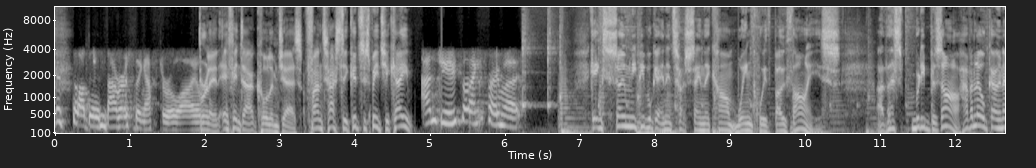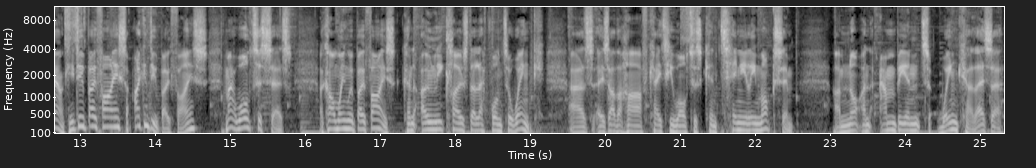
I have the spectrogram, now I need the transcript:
a bit embarrassing after a while. Brilliant. If in doubt, call him Jez. Fantastic. Good to speak to you, Kate. And you, thanks very much. Getting so many people getting in touch saying they can't wink with both eyes. Uh, that's really bizarre. Have a little go now. Can you do both eyes? I can do both eyes. Matt Walters says, I can't wink with both eyes. Can only close the left one to wink. As his other half, Katie Walters, continually mocks him. I'm not an ambient winker. There's a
